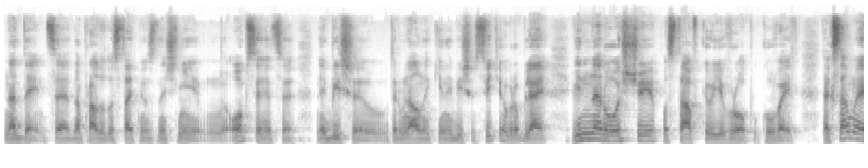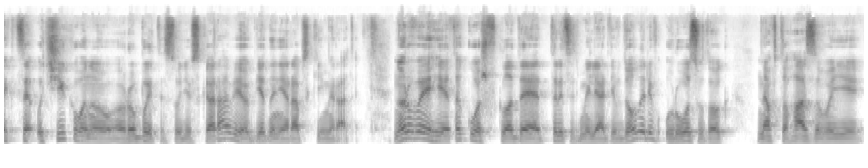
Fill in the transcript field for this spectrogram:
на день. Це направду достатньо значні обсяги. Це найбільше термінал, який найбільше в світі обробляє. Він нарощує поставки у Європу, Кувейт. Так само, як це очікувано робити Саудівська Аравія, Об'єднані Арабські Емірати. Норвегія також вкладе 30 мільярдів доларів у розвиток нафтогазової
